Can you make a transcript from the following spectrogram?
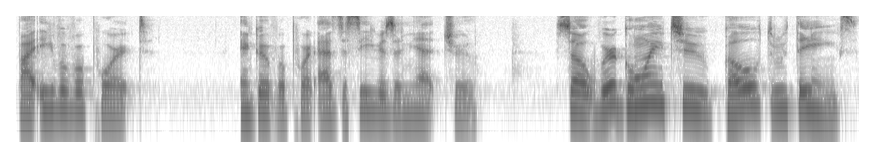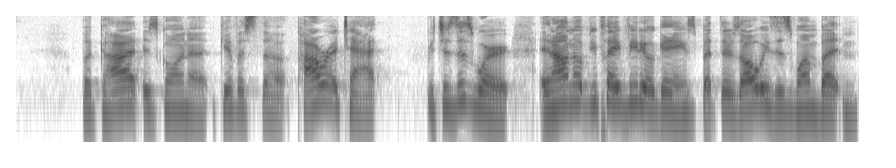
by evil report and good report, as deceivers and yet true. So we're going to go through things but God is going to give us the power attack, which is His word. And I don't know if you play video games, but there's always this one button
